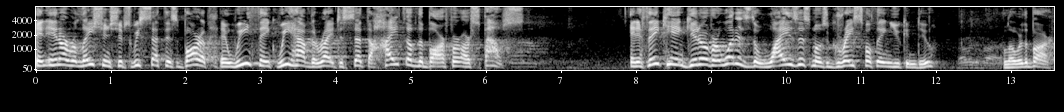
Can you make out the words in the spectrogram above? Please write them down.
And in our relationships, we set this bar up and we think we have the right to set the height of the bar for our spouse. And if they can't get over it, what is the wisest, most graceful thing you can do? Lower the bar. Lower the bar.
